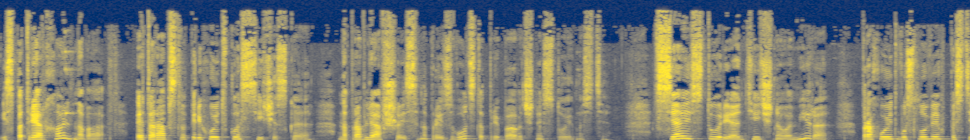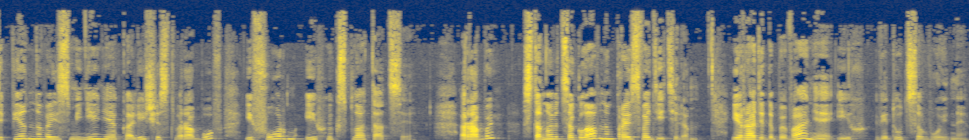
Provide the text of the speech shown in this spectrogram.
Из патриархального это рабство переходит в классическое, направлявшееся на производство прибавочной стоимости. Вся история античного мира проходит в условиях постепенного изменения количества рабов и форм их эксплуатации. Рабы становятся главным производителем, и ради добывания их ведутся войны.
